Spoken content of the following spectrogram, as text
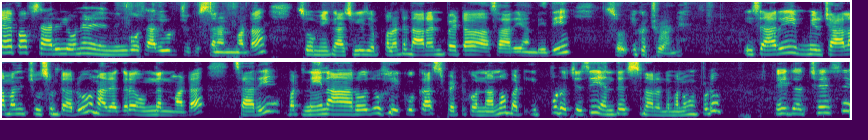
టైప్ ఆఫ్ శారీలోనే నేను ఇంకో శారీ కూడా చూపిస్తాను అనమాట సో మీకు యాక్చువల్లీ చెప్పాలంటే నారాయణపేట శారీ అండి ఇది. సో ఇక్కడ చూడండి. ఈ శారీ మీరు చాలా మంది చూసుంటారు నా దగ్గర ఉందన్నమాట శారీ బట్ నేను ఆ రోజు ఎక్కువ కాస్ట్ పెట్టుకున్నాను. బట్ ఇప్పుడు వచ్చేసి ఎంత ఇస్తున్నారండి మనం ఇప్పుడు? ఇది వచ్చేసి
